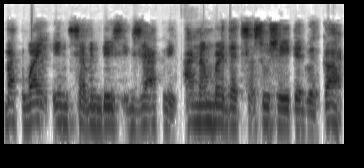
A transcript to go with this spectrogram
but why in seven days exactly? A number that's associated with God.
